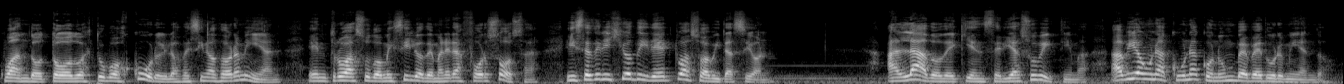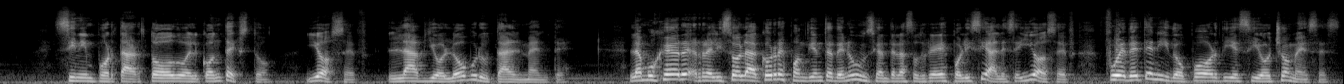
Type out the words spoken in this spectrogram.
Cuando todo estuvo oscuro y los vecinos dormían, entró a su domicilio de manera forzosa y se dirigió directo a su habitación. Al lado de quien sería su víctima había una cuna con un bebé durmiendo. Sin importar todo el contexto, Joseph la violó brutalmente. La mujer realizó la correspondiente denuncia ante las autoridades policiales y Joseph fue detenido por 18 meses.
